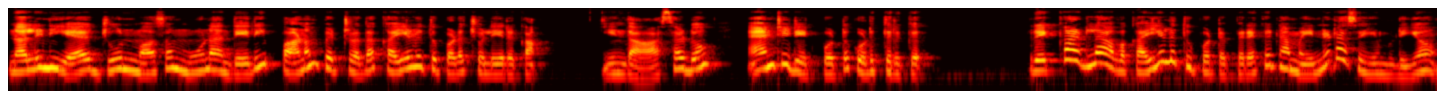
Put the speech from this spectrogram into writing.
நளினிய ஜூன் மாசம் மூணாம் தேதி பணம் பெற்றதா கையெழுத்து போட சொல்லியிருக்கான். இந்த அசடும் ஆன்டிடேட் போட்டு கொடுத்துருக்கு. ரெக்கார்ட்ல அவ கையெழுத்து போட்ட பிறகு நம்ம என்னடா செய்ய முடியும்?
